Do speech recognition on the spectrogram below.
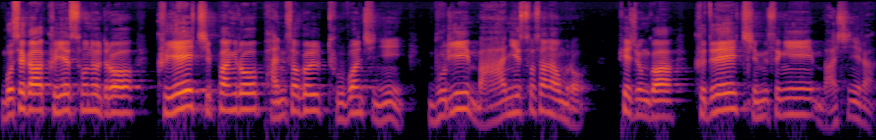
모세가 그의 손을 들어 그의 지팡이로 반석을 두 번 치니 물이 많이 솟아나오므로 회중과 그들의 짐승이 마시니라.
